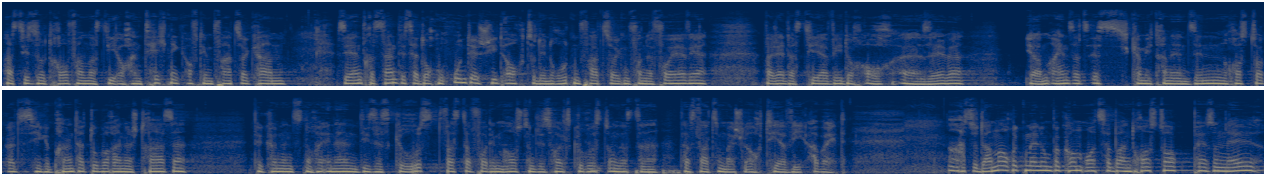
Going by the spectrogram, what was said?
was die so drauf haben, was die auch an Technik auf dem Fahrzeug haben. Sehr interessant ist ja doch ein Unterschied auch zu den roten Fahrzeugen von der Feuerwehr, weil ja das THW doch auch äh, selber ja im Einsatz ist. Ich kann mich dran entsinnen, Rostock, als es hier gebrannt hat, Doberaner Straße, Wir können uns noch erinnern, dieses Gerüst, was da vor dem Haus stand, das Holzgerüst, und das da, das war zum Beispiel auch THW-Arbeit. Hast du da mal Rückmeldung bekommen, Ortsverband Rostock personell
